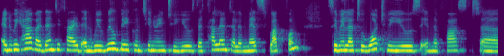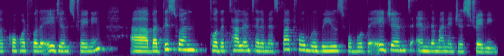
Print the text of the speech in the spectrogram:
And we have identified and we will be continuing to use the Talent LMS platform, similar to what we use in the first uh, cohort for the agents training. Uh, but this one for the Talent LMS platform will be used for both the agent and the managers training.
